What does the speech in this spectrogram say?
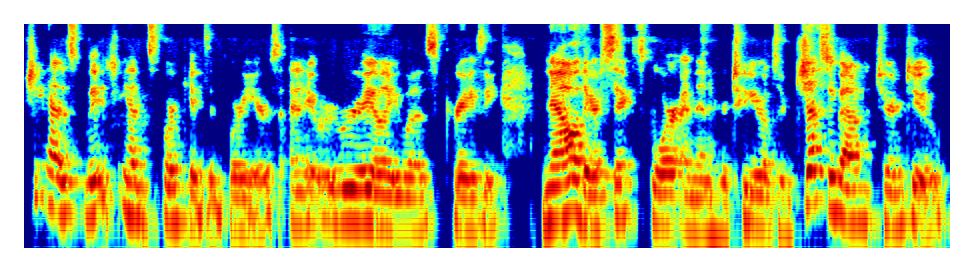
she has she has four kids in four years and it really was crazy now they're six four and then her two year olds are just about to turn two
